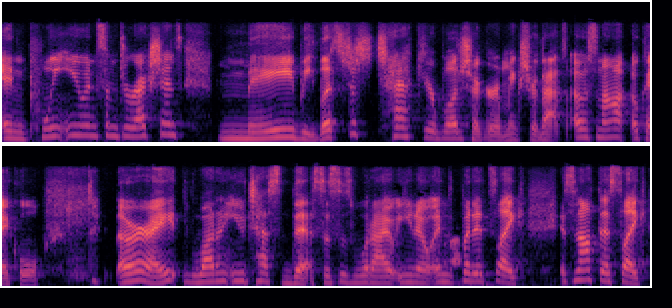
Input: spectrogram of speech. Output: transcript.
and point you in some directions. Maybe let's just check your blood sugar and make sure that's, oh, it's not. Okay, cool. All right. Why don't you test this? This is what I, you know, and, but it's like, it's not this like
